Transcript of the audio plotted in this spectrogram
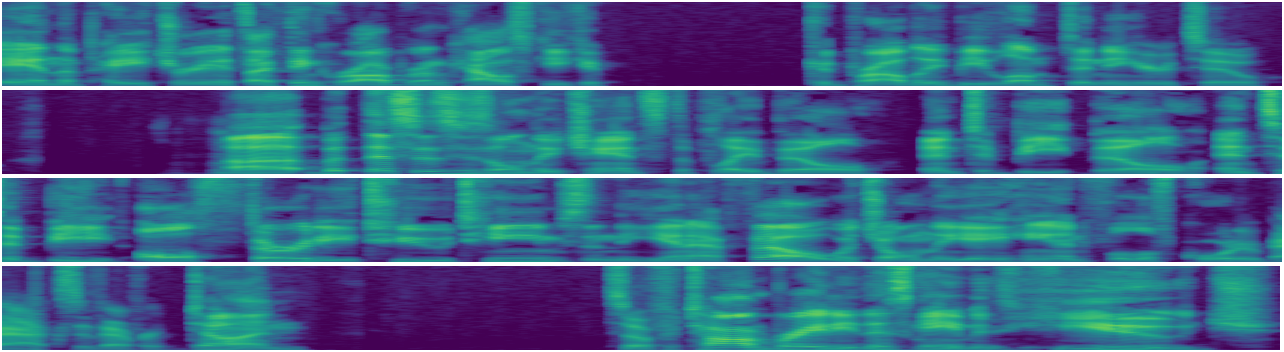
and the Patriots. I think Rob Gronkowski could could probably be lumped into here too. Mm-hmm. Uh, but this is his only chance to play Bill and to beat Bill and to beat all 32 teams in the NFL, which only a handful of quarterbacks have ever done. So for Tom Brady, this game is huge.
